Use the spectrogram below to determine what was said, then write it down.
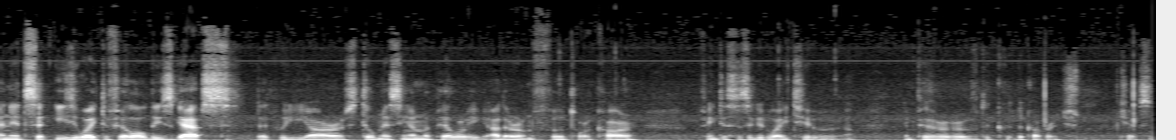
and it's an easy way to fill all these gaps that we are still missing on Mapillary either on foot or car. I think this is a good way to improve the, the coverage. Cheers.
